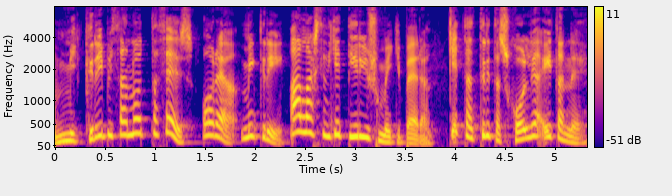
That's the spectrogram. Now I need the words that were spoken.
Μικρή πιθανότητα θες. Ωραία, μικρή. Αλλά ας τη διατηρήσουμε εκεί πέρα. Και τα τρίτα σχόλια ήταν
